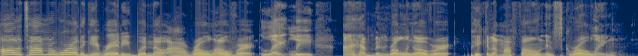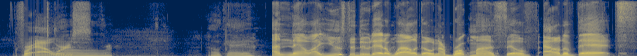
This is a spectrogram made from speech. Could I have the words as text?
all the time in the world to get ready. But no, I roll over. Lately, I have been rolling over, picking up my phone and scrolling for hours. Oh. Okay. And now I used to do that a while ago, and I broke myself out of that.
